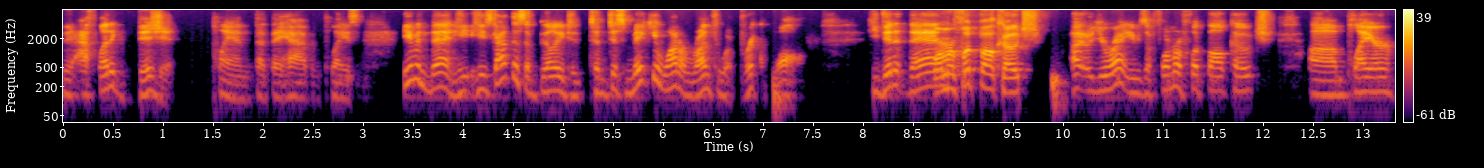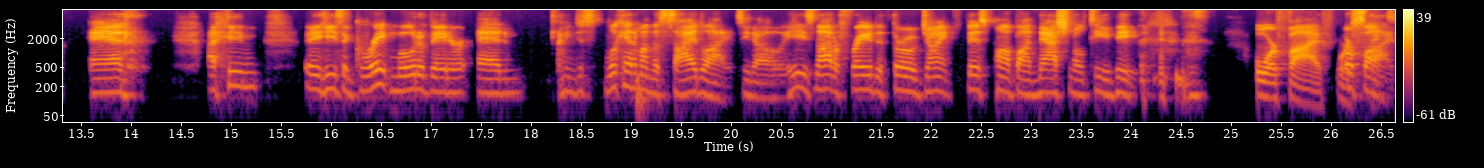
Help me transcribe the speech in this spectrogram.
the athletic vision plan that they have in place, even then he, he's got this ability to, to just make you want to run through a brick wall. He did it then. Former football coach. Uh, you're right. He was a former football coach, um, player, and I mean, he's a great motivator. And I mean, just look at him on the sidelines. You know, he's not afraid to throw a giant fist pump on national TV. or five, or, or five.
